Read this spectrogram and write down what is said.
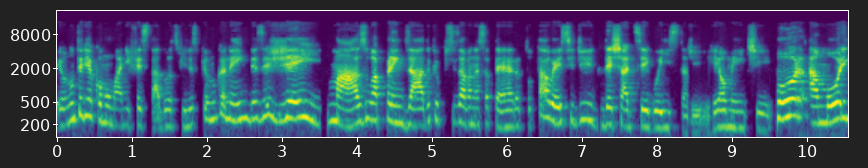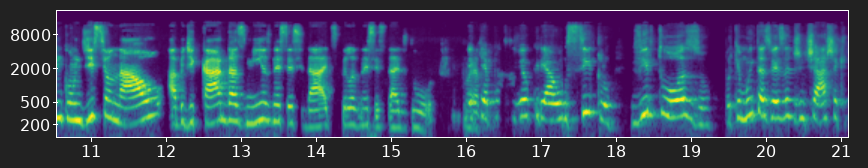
Eu não teria como manifestar duas filhas, porque eu nunca nem desejei. Mas o aprendizado que eu precisava nessa terra era total esse de deixar de ser egoísta, de realmente por amor incondicional abdicar das minhas necessidades pelas necessidades do outro. É que é possível criar um ciclo virtuoso, porque muitas vezes a gente acha que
